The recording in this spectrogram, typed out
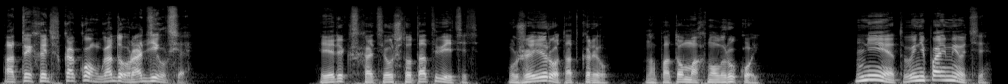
А ты хоть в каком году родился?» Эрикс хотел что-то ответить, уже и рот открыл, но потом махнул рукой. «Нет, вы не поймете.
